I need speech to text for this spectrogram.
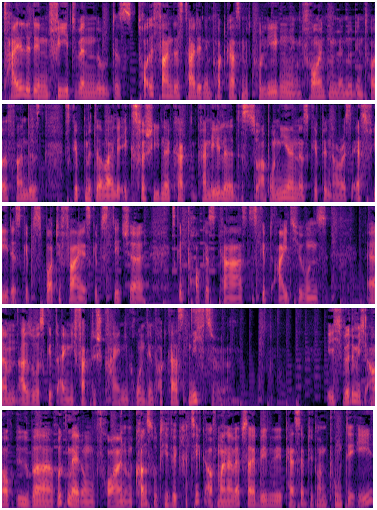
Teile den Feed, wenn du das toll fandest. Teile den Podcast mit Kollegen und Freunden, wenn du den toll fandest. Es gibt mittlerweile x verschiedene Ka Kanäle, das zu abonnieren. Es gibt den RSS-Feed, es gibt Spotify, es gibt Stitcher, es gibt Pocketcast, es gibt iTunes. Ähm, also es gibt eigentlich faktisch keinen Grund, den Podcast nicht zu hören. Ich würde mich auch über Rückmeldungen freuen und konstruktive Kritik auf meiner Website www.percepticon.de.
